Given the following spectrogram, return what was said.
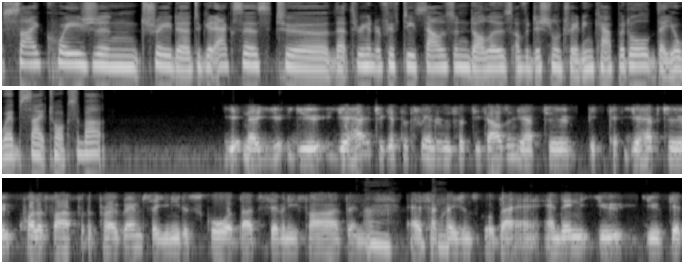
Psyquation trader to get access to that $350,000 of additional trading capital that your website talks about? You, no, you, you, you have to get the 350,000. You have to be, you have to qualify for the program. So you need a score above 75 and oh, okay. a score, and then you you get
